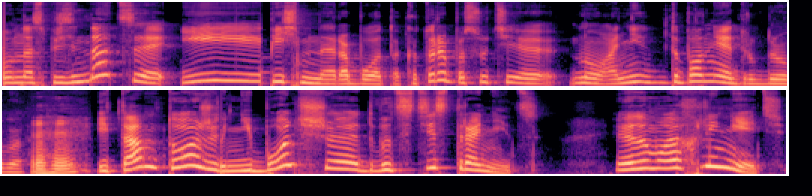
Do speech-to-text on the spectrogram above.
У нас презентация и письменная работа, которые, по сути, ну, они дополняют друг друга. Угу. И там тоже не больше 20 страниц. Я думаю, охренеть.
